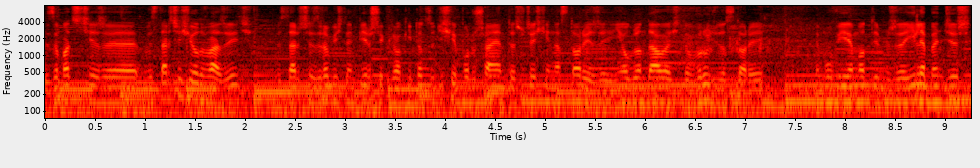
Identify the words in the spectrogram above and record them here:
zobaczcie, że wystarczy się odważyć, wystarczy zrobić ten pierwszy krok i to, co dzisiaj poruszałem też wcześniej na story, jeżeli nie oglądałeś, to wróć do story. Mówiłem o tym, że ile będziesz,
